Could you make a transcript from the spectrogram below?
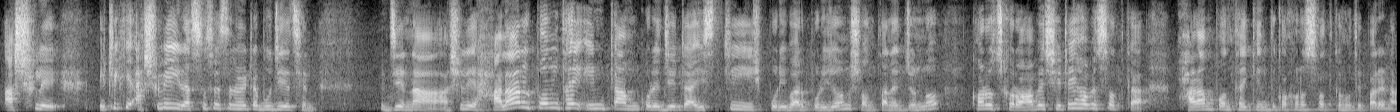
আসলে, এটা কি আসলেই রাসুসাল্লাম এটা বুঝিয়েছেন? যে না, আসলে হালাল পন্থায় ইনকাম করে যেটা স্ত্রী, পরিবার, পরিজন, সন্তানের জন্য খরচ করা হবে, সেটাই হবে সৎকা। হারাম পন্থায় কিন্তু কখনো সৎকা হতে পারে না।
